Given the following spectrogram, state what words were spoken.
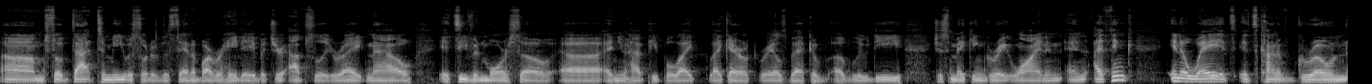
Um, so that to me was sort of the Santa Barbara heyday. But you're absolutely right. Now it's even more so, uh, and you have people like like Eric Railsback of, of Lieu Dit just making great wine, and and I think in a way it's it's kind of grown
